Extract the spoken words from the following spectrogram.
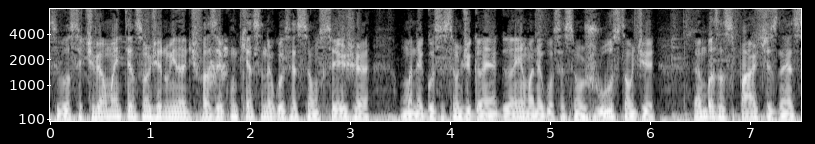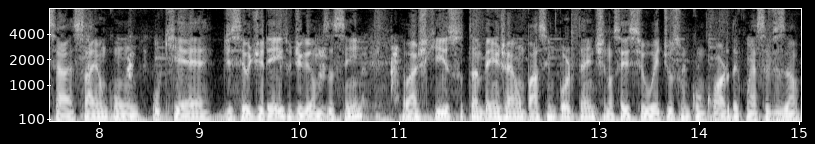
se você tiver uma intenção genuína de fazer com que essa negociação seja uma negociação de ganha-ganha, uma negociação justa, onde ambas as partes né, saiam com o que é de seu direito, digamos assim, eu acho que isso também já é um passo importante. Não sei se o Edilson concorda com essa visão.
